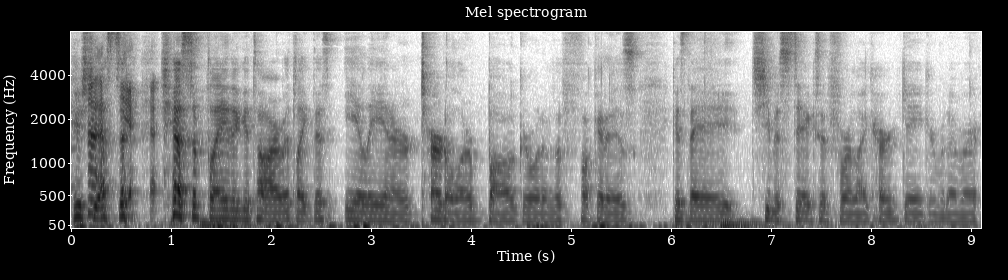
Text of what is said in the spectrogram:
who she has to Yeah. she has to play the guitar with like this alien or turtle or bug or whatever the fuck it is because they she mistakes it for like her gig or whatever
